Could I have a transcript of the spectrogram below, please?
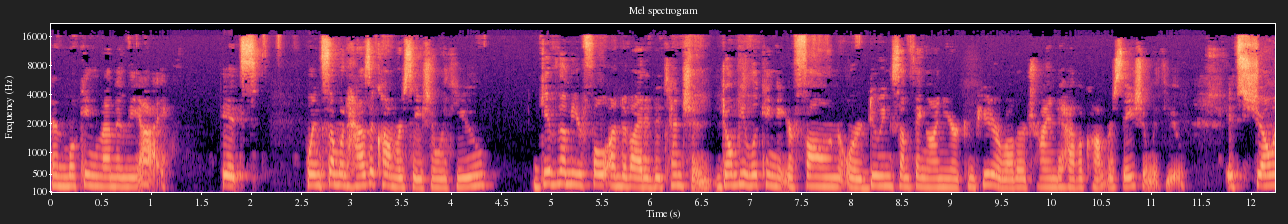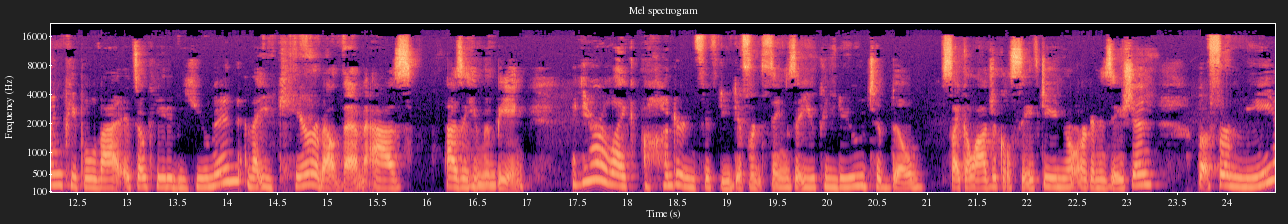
And looking them in the eye. It's when someone has a conversation with you, give them your full undivided attention. Don't be looking at your phone or doing something on your computer while they're trying to have a conversation with you. It's showing people that it's okay to be human and that you care about them as, as a human being. And there are like 150 different things that you can do to build psychological safety in your organization. But for me,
